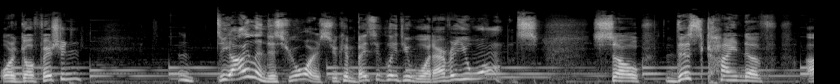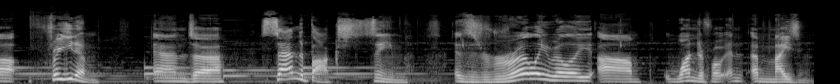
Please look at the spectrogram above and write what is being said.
or go fishing the island is yours. You can basically do whatever you want. So this kind of uh, freedom and uh, sandbox theme is really, really um, wonderful and amazing.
